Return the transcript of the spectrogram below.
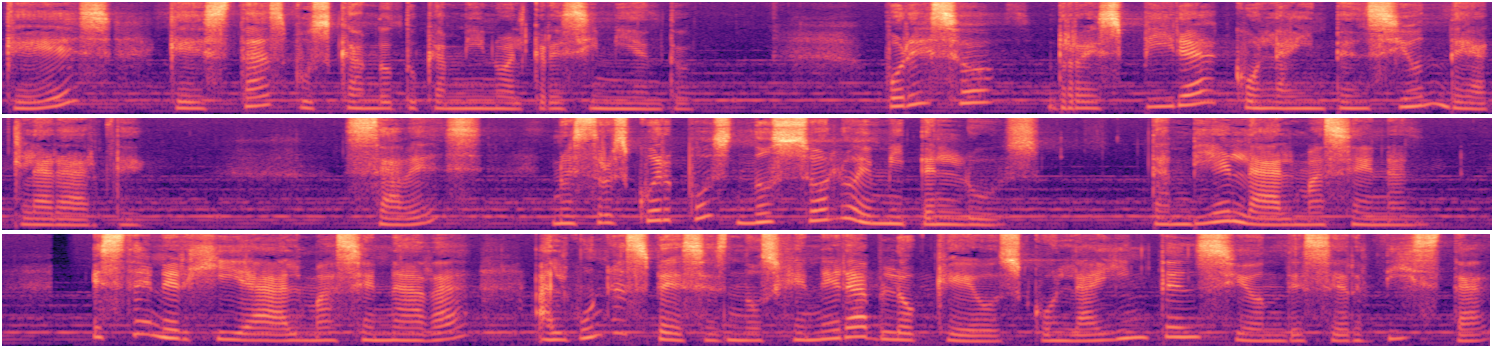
que es que estás buscando tu camino al crecimiento. Por eso, respira con la intención de aclararte. ¿Sabes? Nuestros cuerpos no solo emiten luz, también la almacenan. Esta energía almacenada algunas veces nos genera bloqueos con la intención de ser vista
